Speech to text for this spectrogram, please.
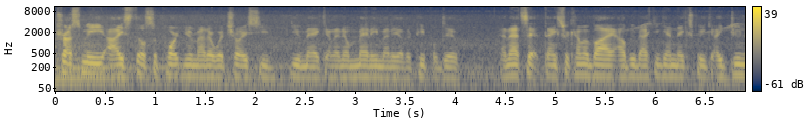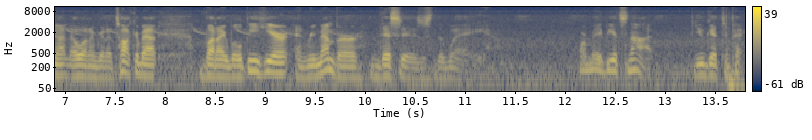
trust me, I still support you no matter what choice you, you make. And I know many, many other people do. And that's it. Thanks for coming by. I'll be back again next week. I do not know what I'm going to talk about, but I will be here. And remember, this is the way. Or maybe it's not. You get to pick.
